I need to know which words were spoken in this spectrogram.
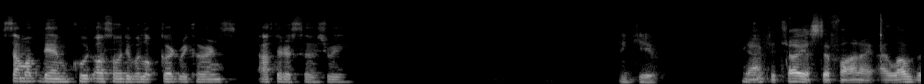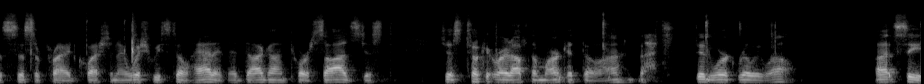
some of them could also develop GERD recurrence after the surgery. Thank you. Yeah, I have to tell you, Stefan, I, I love the Cisapride question. I wish we still had it. That doggone Torsades just just took it right off the market, though. Huh? That did work really well. Let's see.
